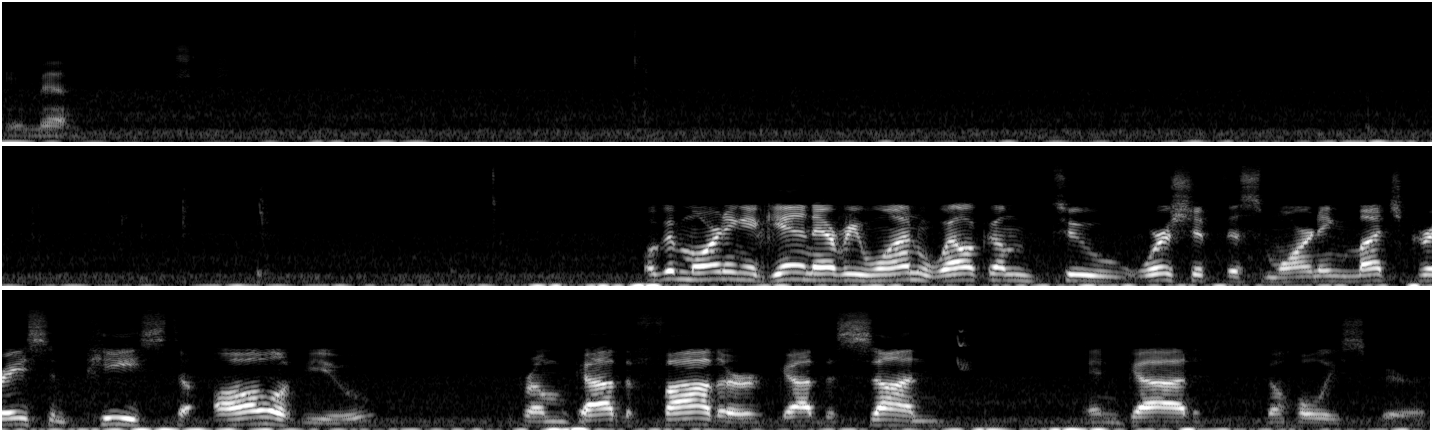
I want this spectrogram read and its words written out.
Amen. Well, good morning again, everyone. Welcome to worship this morning. Much grace and peace to all of you from God the Father, God the Son, and God the Holy Spirit.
